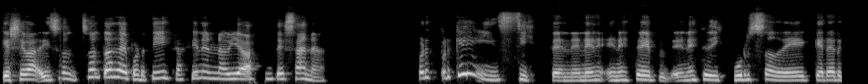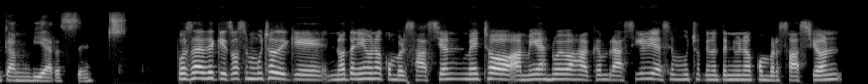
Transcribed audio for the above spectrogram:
Que lleva, y son, son todas deportistas, tienen una vida bastante sana. ¿Por, qué insisten en, en, este, en este discurso de querer cambiarse? Pues sabes que yo hace mucho de que no tenía una conversación, me he hecho amigas nuevas acá en Brasil y hace mucho que no tenía una conversación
